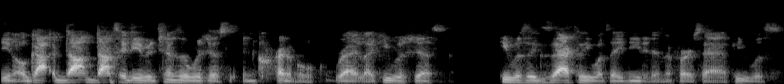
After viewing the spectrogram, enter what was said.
you know, got Don, Donte DiVincenzo was just incredible, right? Like he was just he was exactly what they needed in the first half. He was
